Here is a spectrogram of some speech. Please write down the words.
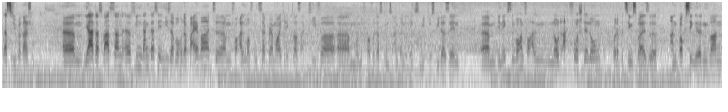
Lass dich überraschen. Ähm, ja, das war's dann. Äh, vielen Dank, dass ihr in dieser Woche dabei wart. Ähm, vor allem auf Instagram war ich etwas aktiver ähm, und ich hoffe, dass wir uns einfach in den nächsten Videos wiedersehen. Ähm, die nächsten Wochen vor allem Note 8 Vorstellungen oder beziehungsweise Unboxing irgendwann.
